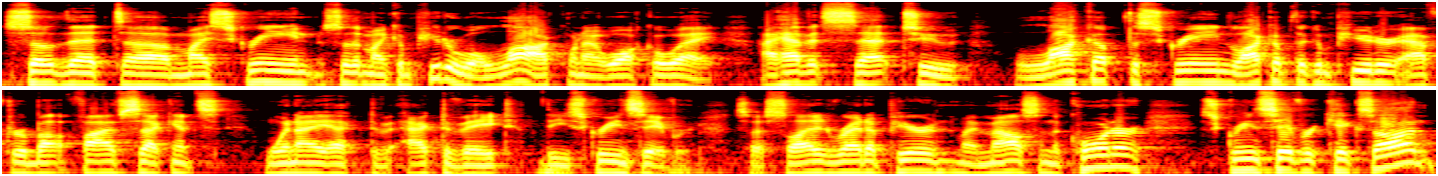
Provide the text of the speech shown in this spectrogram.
so that uh, my screen, so that my computer will lock when I walk away. I have it set to lock up the screen, lock up the computer after about five seconds when I active, activate the screensaver. So I slide it right up here, my mouse in the corner, screensaver kicks on.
